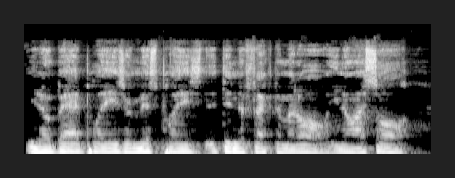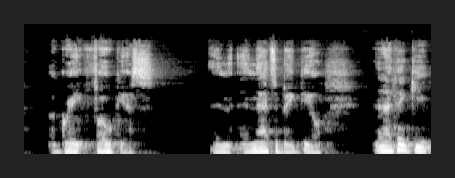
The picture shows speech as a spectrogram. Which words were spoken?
you know, bad plays or misplays, it didn't affect them at all. You know, I saw a great focus, and and that's a big deal. And I think you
